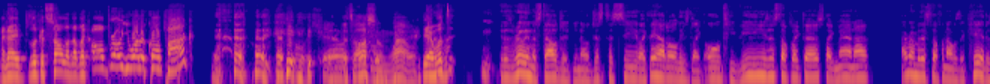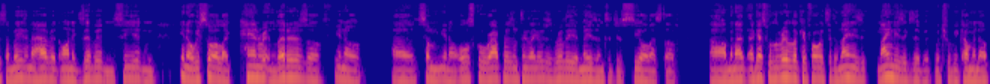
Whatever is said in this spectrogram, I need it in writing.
And I look at Saul and I'm like, oh, bro, you want to call Pac? Holy shit, that's awesome! Wow. Yeah, what? It was really nostalgic, you know, just to see like they had all these like old TVs and stuff like that. It's like, man, I I remember this stuff when I was a kid. It's amazing to have it on exhibit and see it. And, you know, we saw like handwritten letters of, you know, uh, some you know old school rappers and things like it. it was just really amazing to just see all that stuff. Um, and I, I, guess we're really looking forward to the '90s '90s exhibit, which will be coming up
